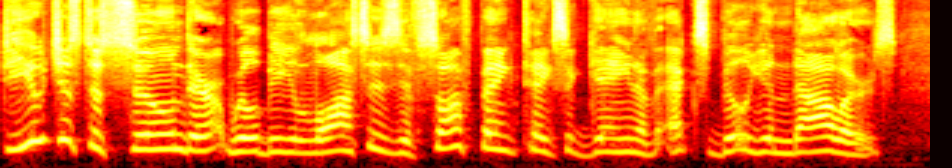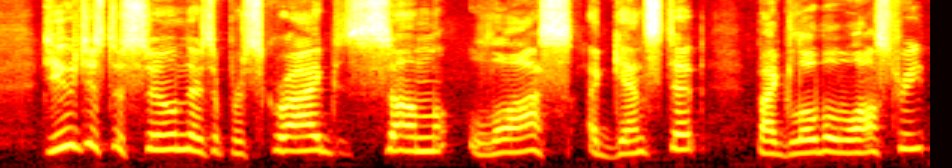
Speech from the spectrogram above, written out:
Do you just assume there will be losses if SoftBank takes a gain of X billion dollars? Do you just assume there's a prescribed sum loss against it by global Wall Street?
